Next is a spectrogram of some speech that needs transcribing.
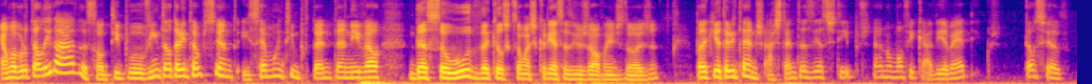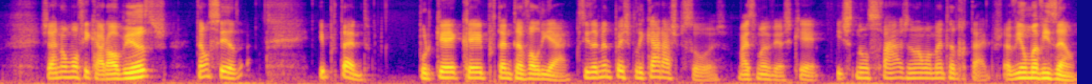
é uma brutalidade, são tipo 20% ou 30%. Isso é muito importante a nível da saúde daqueles que são as crianças e os jovens de hoje, para daqui a 30 anos. Às tantas, esses tipos já não vão ficar diabéticos tão cedo, já não vão ficar obesos tão cedo. E portanto, porque é que é importante avaliar? Precisamente para explicar às pessoas, mais uma vez, que é isto não se faz, não é uma manta de retalhos. Havia uma visão.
